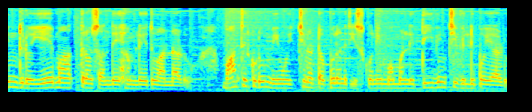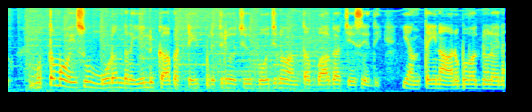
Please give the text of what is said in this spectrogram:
ఇందులో ఏమాత్రం సందేహం లేదు అన్నాడు. మాంత్రికుడు మేము ఇచ్చిన డబ్బులను తీసుకొని మమ్మల్ని దీవించి వెళ్ళిపోయాడు. ముత్తమ్మ వయసు మూడు వందల ఏళ్ళు కాబట్టి ప్రతిరోజు భోజనం అంతా బాగా చేసేది. ఎంత ఎంతైనా అనుభవజ్ఞులైన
